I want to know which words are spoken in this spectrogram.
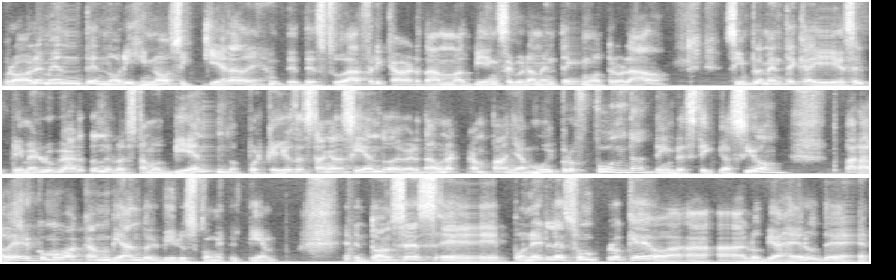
probablemente no originó siquiera de, Sudáfrica, ¿verdad? Más bien seguramente en otro lado. Simplemente que ahí es el primer lugar donde lo estamos viendo, porque ellos están haciendo de verdad una campaña muy profunda de investigación para ver cómo va cambiando el virus con el tiempo. Entonces, eh, ponerles un bloqueo a, los viajeros de,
